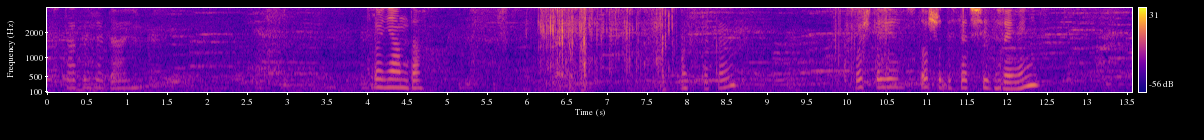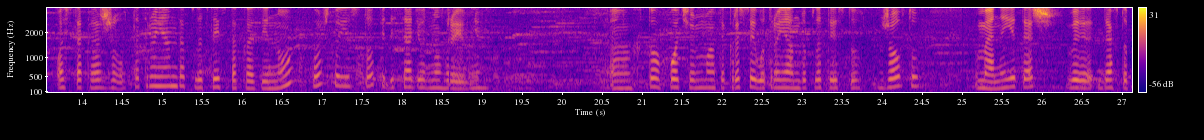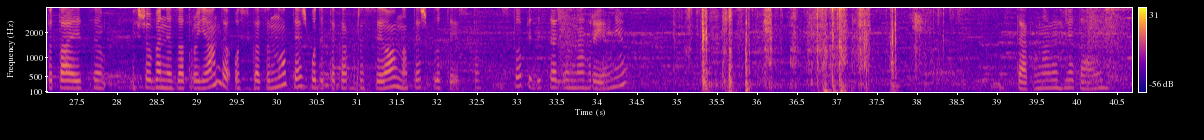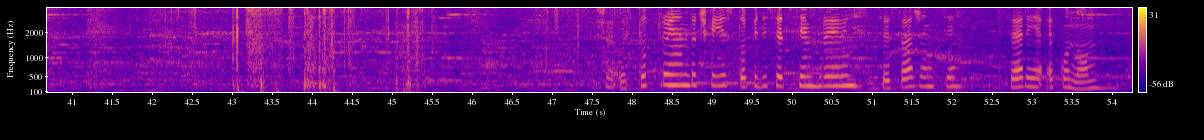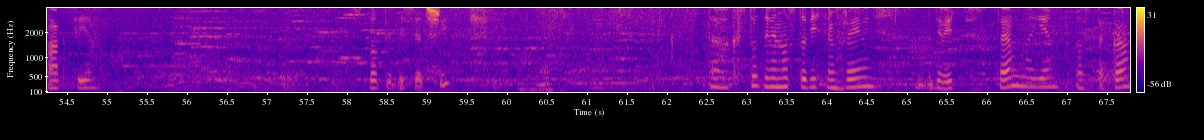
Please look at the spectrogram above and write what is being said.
Ось так виглядає. Троянда ось така. Коштує 166 гривень. Ось така жовта троянда, плетиста казіно, коштує 151 гривню. Е, Хто хоче мати красиву троянду плетисту жовту, в мене є теж. Ви дехто питається, якщо в мене за троянда, ось казино теж буде така красива, вона теж плетиста. 151 гривня. Так вона виглядає. Ще ось тут трояндочки є 157 гривень. Це саджанці. Серія економ. Акція. 156. Так, 198 гривень. Дивіться, темна є. Ось така.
